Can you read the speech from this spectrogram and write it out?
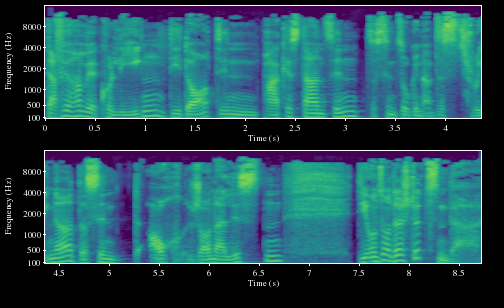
Dafür haben wir Kollegen, die dort in Pakistan sind. Das sind sogenannte Stringer. Das sind auch Journalisten, die uns unterstützen da.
